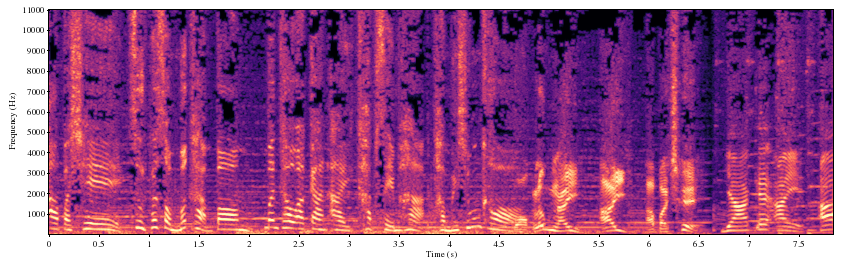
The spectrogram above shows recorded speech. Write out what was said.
อาปาเช่ สูตรผสมมะขามป้อมบรรเทาอาการไอขับเสมหะทำให้ชุ่มคอ บอกแล้วไง ไออาปาเช่ ยาแก้ไออา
